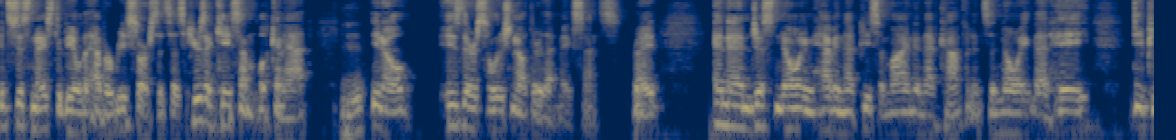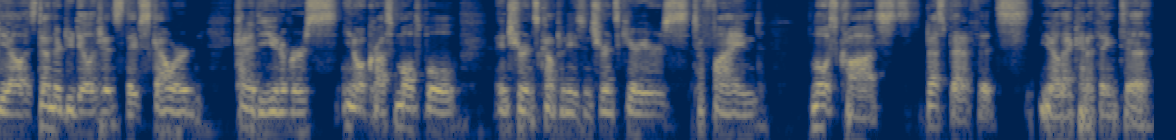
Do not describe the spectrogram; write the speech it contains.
it's just nice to be able to have a resource that says, here's a case I'm looking at. Mm-hmm. You know, is there a solution out there that makes sense? Right. And then just knowing, having that peace of mind and that confidence and knowing that, hey, DPL has done their due diligence. They've scoured kind of the universe, you know, across multiple insurance companies, insurance carriers to find lowest costs, best benefits, you know, that kind of thing to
